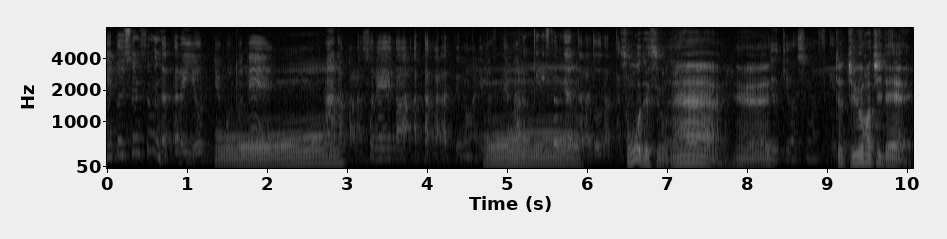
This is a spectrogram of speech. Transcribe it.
姉と一緒に住むんだったらいいよっていうことでまあだからそれがあったからっていうのはありますね。まるっきり一人だったらどうだったかなそうですよね、うんえいう気はしますー、じけど。ゃあ18で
